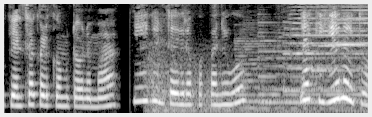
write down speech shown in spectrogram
ಕೆಲಸ ಕಳ್ಕೊಂಬಿಟ್ಟವನಮ್ಮ. ಏನ್ ಹೇಳ್ತಾ ಇದ್ರ ಪಪ್ಪ ನೀವು? ಯಾಕೆ ಏನಾಯ್ತು?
